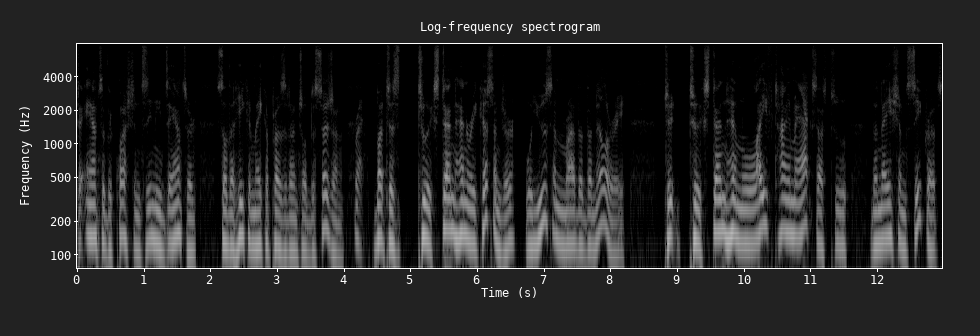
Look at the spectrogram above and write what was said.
to answer the questions he needs answered so that he can make a presidential decision. Right. But to, to extend Henry Kissinger, we'll use him rather than Hillary, to, to extend him lifetime access to the nation's secrets.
